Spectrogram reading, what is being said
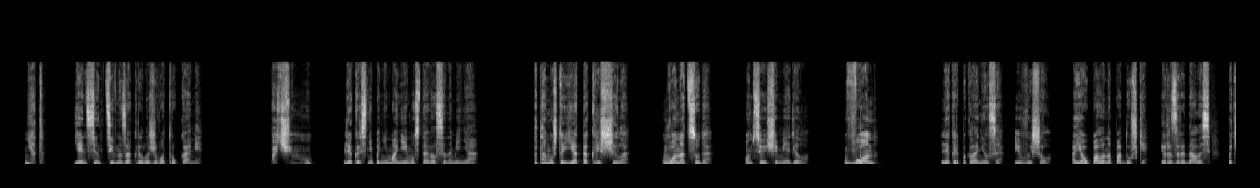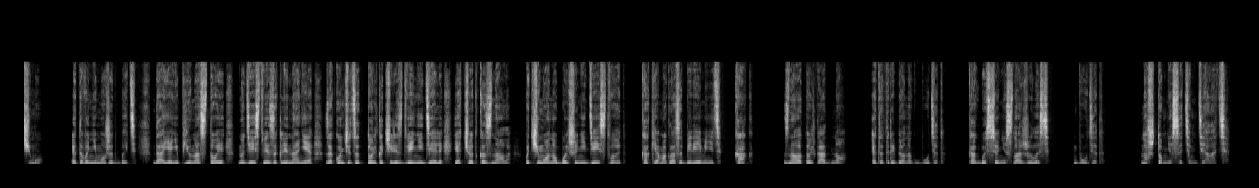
Нет, я инстинктивно закрыла живот руками. «Почему?» Лекарь с непониманием уставился на меня. «Потому что я так решила. Вон отсюда!» Он все еще медлил. «Вон!» Лекарь поклонился и вышел, а я упала на подушке и разрыдалась. Почему? Этого не может быть. Да, я не пью настои, но действие заклинания закончится только через две недели. Я четко знала, почему оно больше не действует. Как я могла забеременеть? Как? Знала только одно. Этот ребенок будет. Как бы все ни сложилось, будет. Но что мне с этим делать?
